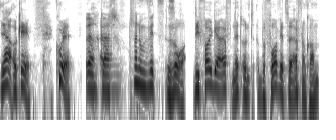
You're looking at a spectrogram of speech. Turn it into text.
Ja, okay. Cool. Oh Gott, das war nur ein Witz. So, die Folge eröffnet und bevor wir zur Eröffnung kommen,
